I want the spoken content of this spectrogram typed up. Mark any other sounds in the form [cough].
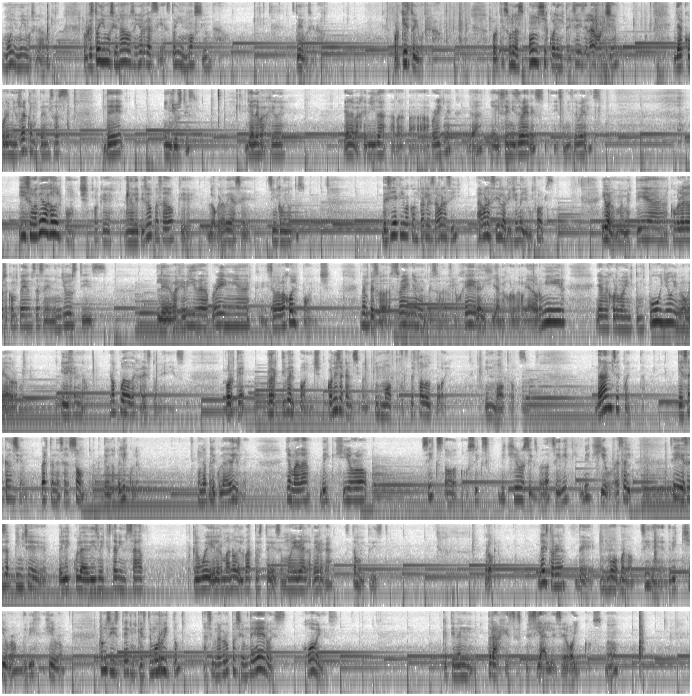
Muy, muy emocionado. Porque estoy emocionado, señor García, estoy emocionado. Estoy emocionado. ¿Por qué estoy emocionado? Porque son las 11.46 de la noche. Ya cobré mis recompensas de Injustice. Ya le bajé ya le bajé vida a, Breakneck, ya, hice mis deberes, ya hice mis deberes. Y se me había bajado el porque en el episodio pasado que lo grabé hace 5 minutos, decía que iba a contarles ahora sí, ahora sí el origen de Young Force. Y bueno, me metí a cobrar las recompensas en Injustice, le bajé vida a Brainiac y se me bajó el punch. Me empezó a dar sueño, me empezó a dar flojera, dije ya mejor me voy a dormir, ya mejor me aviento un puño y me voy a dormir. Y dije no, no puedo dejar esto a medias. Porque reactivé el punch con esa canción, Immortals, The Fallout Boy. Immortals. Daránse cuenta que esa canción pertenece al soundtrack de una película. Una película de Disney llamada Big Hero Six o, Six Big Hero Six, ¿verdad? Sí, Big, Big Hero. Es el. Sí, es esa pinche película de Disney que está bien sad. Porque el güey, el hermano del vato este se muere a la verga. Está muy triste. Pero bueno. La historia de bueno, sí, de, de Big Hero, de Big Hero, consiste en que este morrito hace una agrupación de héroes jóvenes que tienen trajes especiales, heroicos, ¿no?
